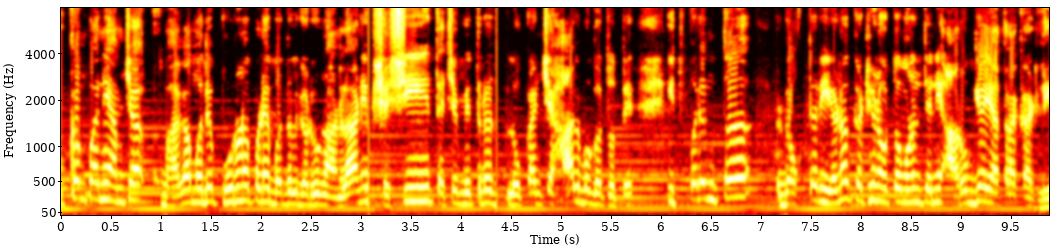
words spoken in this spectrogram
भूकंपाने आमच्या भागामध्ये पूर्णपणे बदल घडवून आणला आणि शशी त्याचे मित्र लोकांचे हाल बघत होते. इथपर्यंत डॉक्टर येणं कठीण होतं म्हणून त्यांनी आरोग्य यात्रा काढली.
